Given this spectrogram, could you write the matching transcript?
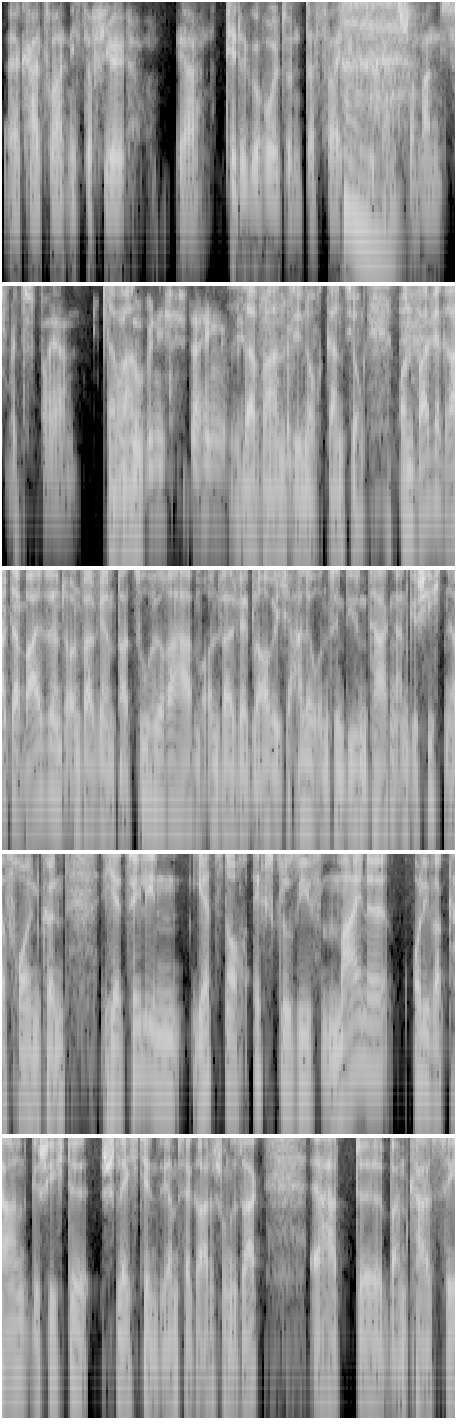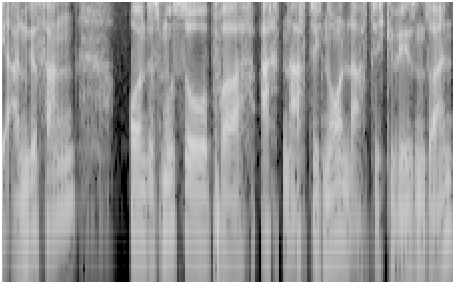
Äh, Karlsruhe hat nicht so viel ja, Titel geholt und das war irgendwie ah. ganz charmant mit Bayern. Da waren, so bin ich da hängen geblieben. Da waren Sie noch ganz jung. Und weil wir gerade genau. dabei sind und weil wir ein paar Zuhörer haben und weil wir, glaube ich, alle uns in diesen Tagen an Geschichten erfreuen können, ich erzähle Ihnen jetzt noch exklusiv meine Oliver Kahn Geschichte schlechthin. Sie haben es ja gerade schon gesagt, er hat äh, beim KSC angefangen und es muss so vor 88, 89 gewesen sein.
